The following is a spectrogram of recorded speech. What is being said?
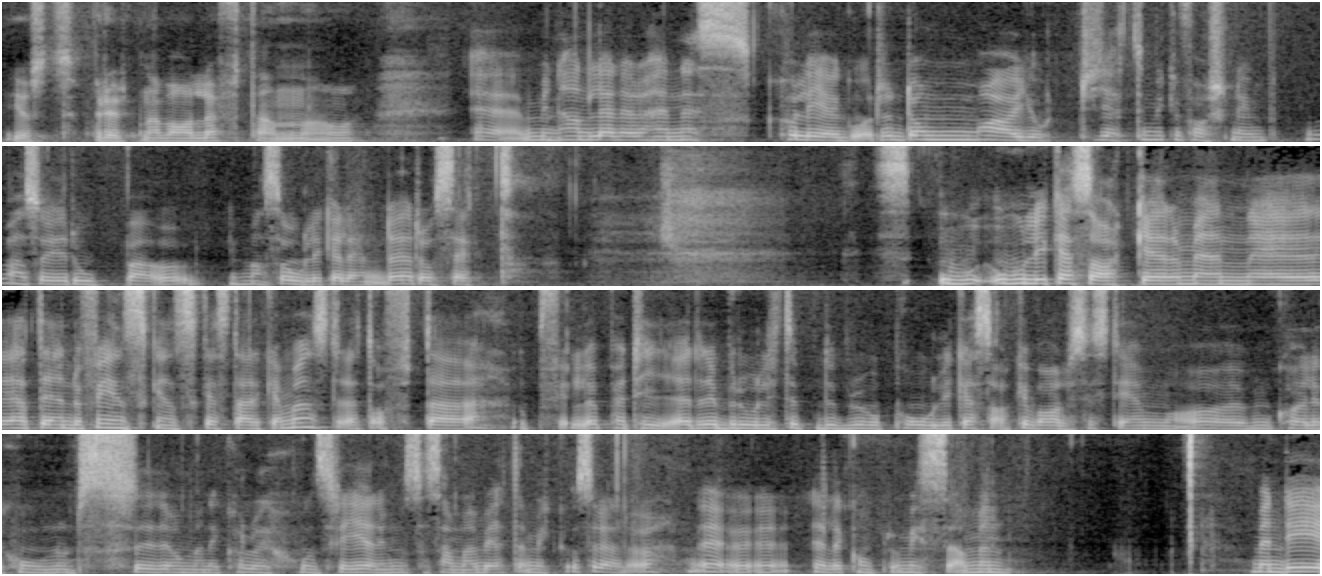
just brutna vallöften? Och... Eh, min handledare och hennes kollegor de har gjort jättemycket forskning alltså i Europa och i massa olika länder och sett olika saker men eh, att det ändå finns ganska starka mönster att ofta uppfyller partier. Det beror, lite, det beror på olika saker, valsystem och eh, koalitions, eh, om man är koalitionsregering måste samarbeta mycket och sådär eller kompromissa. Men, men det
